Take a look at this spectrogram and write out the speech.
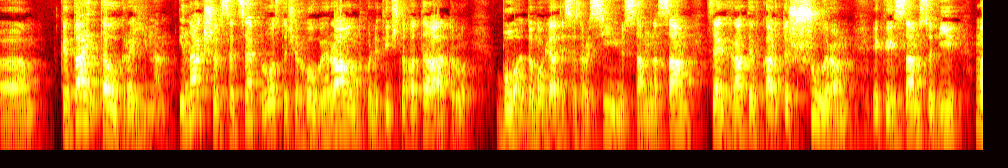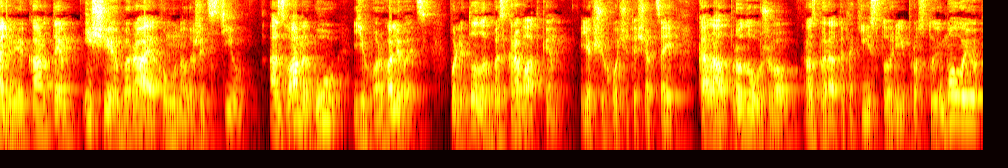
е, Китай та Україна. Інакше все це просто черговий раунд політичного театру. Бо домовлятися з Росією сам на сам це як грати в карти з шулером, який сам собі малює карти і ще й обирає, кому належить стіл. А з вами був Єгор Голівець, політолог без краватки. Якщо хочете, щоб цей канал продовжував розбирати такі історії простою мовою,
